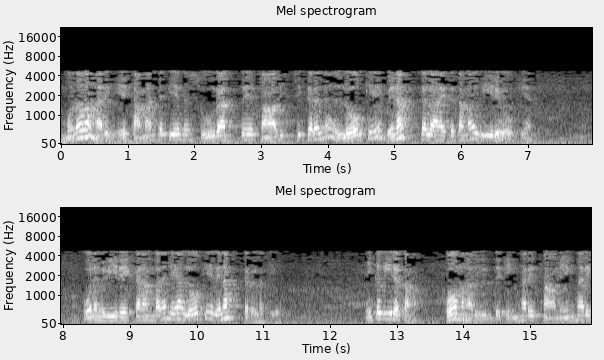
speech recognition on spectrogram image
මොනවා හරි ඒ Tamanta තියෙන සූරත්වය පාවිච්චි කරලා ලෝකය වෙනස් කළ එක තමයි වීරයෝ කියන්නේ. ඕනම වීරයෙක් කරන් බලන්න එයා ලෝකය වෙනස් කරලා තියෙනවා. ඒක වීරකම. කොහොම හරි යුද්ධකින් හරි සාමයෙන් හරි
